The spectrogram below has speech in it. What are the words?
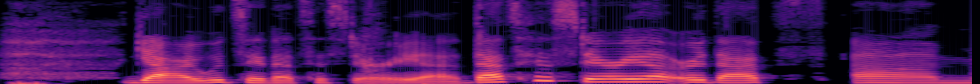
yeah, I would say that's hysteria. That's hysteria or that's um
